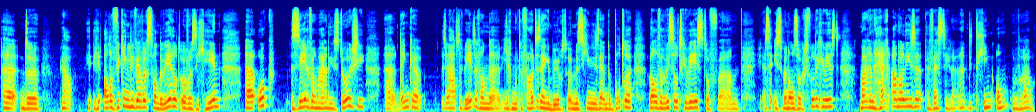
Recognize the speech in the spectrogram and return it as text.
eh, de, ja, alle vikingliefhebbers van de wereld over zich heen. Eh, ook zeer vermaarde historici eh, denken laten weten van eh, hier moeten fouten zijn gebeurd. Misschien zijn de botten wel verwisseld geweest of ehm, is men onzorgvuldig geweest. Maar een heranalyse bevestigde. Hè, dit ging om een vrouw.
